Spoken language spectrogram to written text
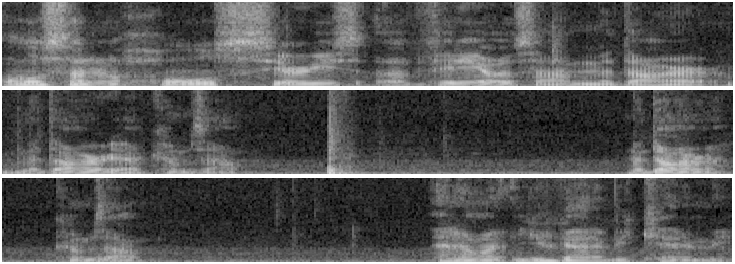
All of a sudden, a whole series of videos on Madar, Madaria comes out. Madara comes out. And I went, you got to be kidding me.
